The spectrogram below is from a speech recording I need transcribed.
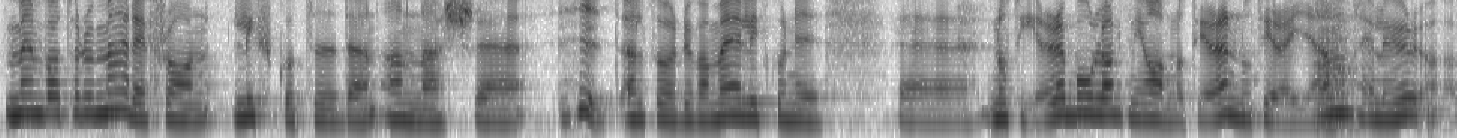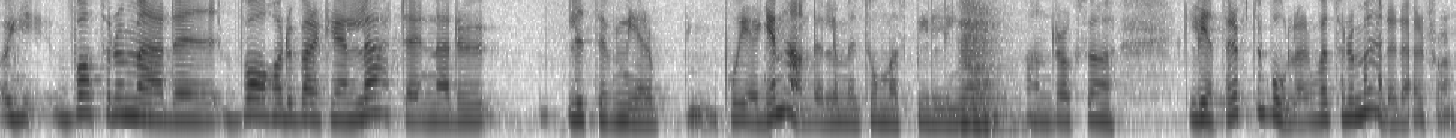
Men vad tar du med dig från Lifco-tiden annars eh, hit? Alltså, du var med i Lifco, ni eh, noterade bolaget, ni avnoterade, noterade igen, eller hur? Vad tar du med dig, vad har du verkligen lärt dig när du lite mer på egen hand, eller med Thomas Billing och andra också, letar efter bolag? Vad tar du med dig därifrån?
